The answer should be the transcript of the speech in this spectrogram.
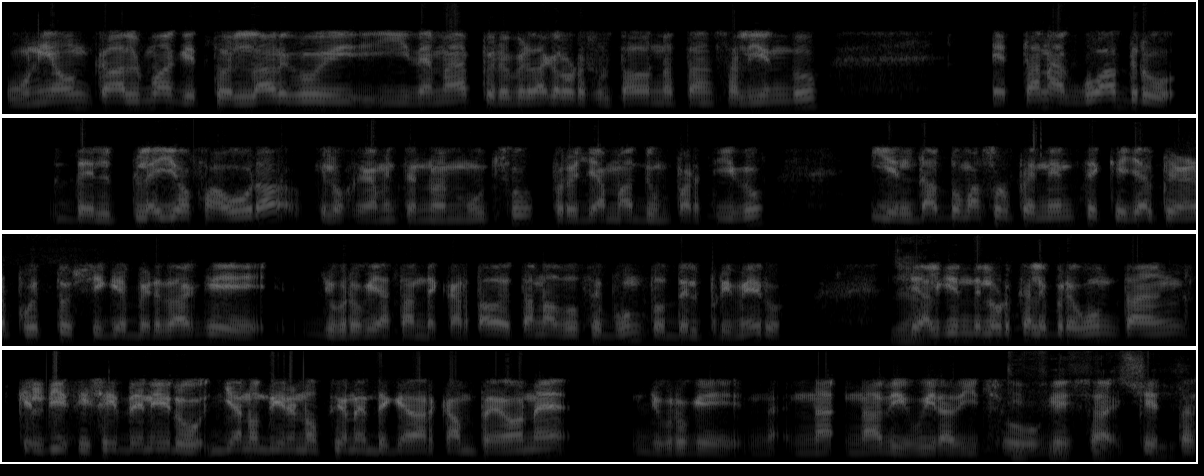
unión, calma, que esto es largo y, demás, pero es verdad que los resultados no están saliendo. Están a cuatro del playoff ahora, que lógicamente no es mucho, pero ya más de un partido. Y el dato más sorprendente es que ya el primer puesto sí que es verdad que yo creo que ya están descartados, están a 12 puntos del primero. Si a alguien de Lorca le preguntan que el 16 de enero ya no tienen opciones de quedar campeones, yo creo que nadie hubiera dicho que, esa, que esta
